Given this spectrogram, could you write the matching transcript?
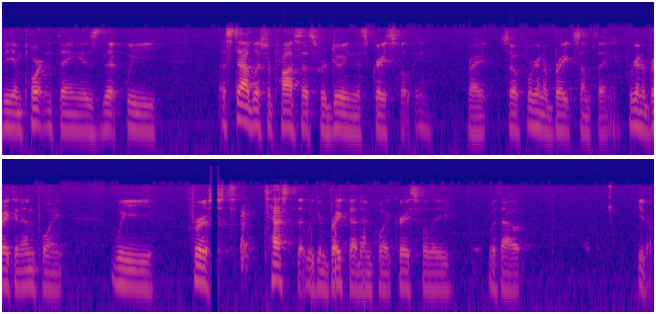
the important thing is that we establish a process for doing this gracefully, right? So if we're going to break something, if we're going to break an endpoint, we first test that we can break that endpoint gracefully without, you know,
